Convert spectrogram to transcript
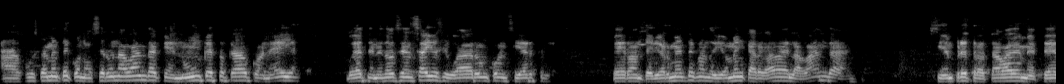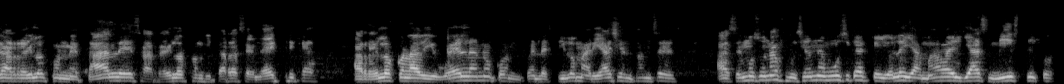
a justamente conocer una banda que nunca he tocado con ella. Voy a tener dos ensayos y voy a dar un concierto. Pero anteriormente cuando yo me encargaba de la banda, siempre trataba de meter arreglos con metales, arreglos con guitarras eléctricas, arreglos con la vihuela, ¿no? Con, el estilo mariachi. Entonces, hacemos una fusión de música que yo le llamaba el jazz místico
